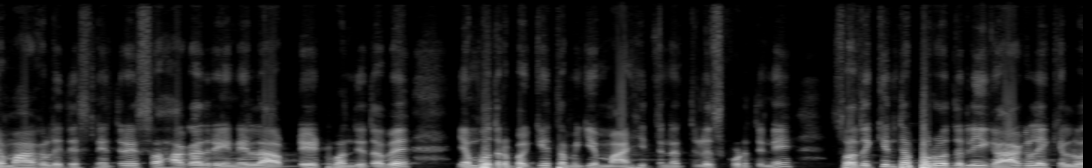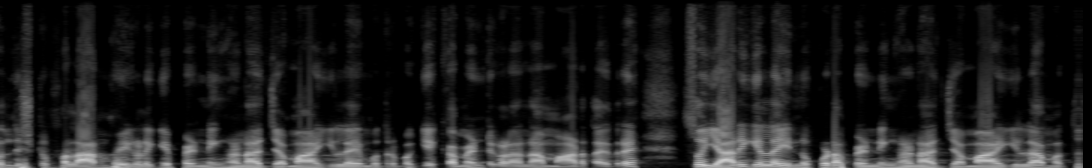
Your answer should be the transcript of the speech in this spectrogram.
ಜಮಾ ಆಗಲಿದೆ ಸ್ನೇಹಿತರೆ. ಸೊ ಹಾಗಾದ್ರೆ ಏನೆಲ್ಲ ಅಪ್ಡೇಟ್ ಬಂದಿದ್ದಾವೆ ಎಂಬುದರ ಬಗ್ಗೆ ತಮಗೆ ಮಾಹಿತಿಯನ್ನು ತಿಳಿಸ್ಕೊಡ್ತೀನಿ. ಸೊ ಅದಕ್ಕಿಂತ ಪೂರ್ವದಲ್ಲಿ ಈಗಾಗಲೇ ಕೆಲವೊಂದಿಷ್ಟು ಫಲಾನುಭವಿಗಳಿಗೆ ಪೆಂಡಿಂಗ್ ಹಣ ಜಮಾ ಆಗಿಲ್ಲ ಎಂಬುದರ ಬಗ್ಗೆ ಕಮೆಂಟ್ಗಳನ್ನ ಮಾಡ್ತಾ ಇದ್ರೆ. ಸೊ ಯಾರಿಗೆಲ್ಲ ಇನ್ನೂ ಕೂಡ ಪೆಂಡಿಂಗ್ ಹಣ ಜಮಾ ಆಗಿಲ್ಲ ಮತ್ತು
